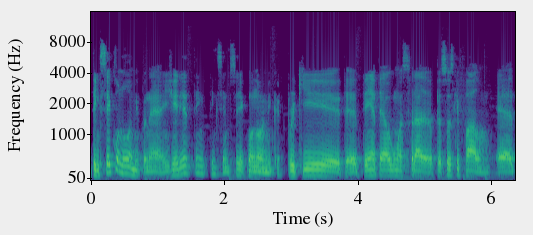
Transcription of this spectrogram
tem que ser econômico, né? A engenharia tem, tem que sempre ser econômica, porque te- tem até algumas pessoas que falam, é,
